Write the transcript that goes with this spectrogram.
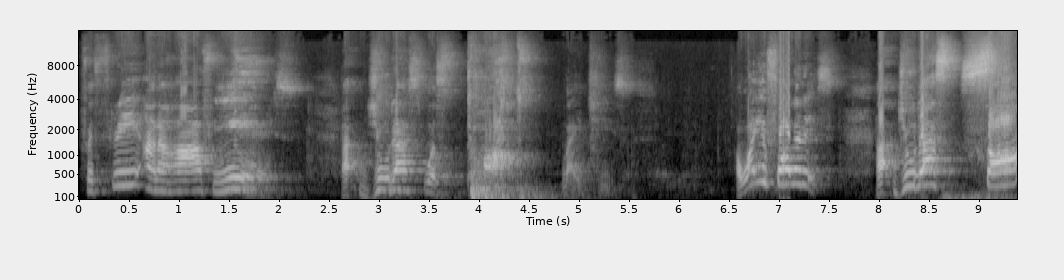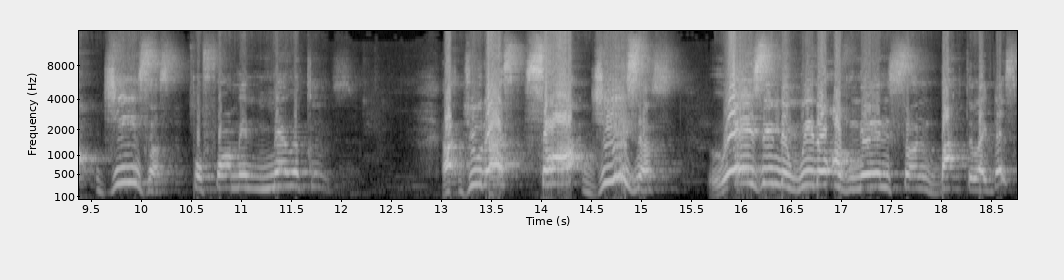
For three and a half years, uh, Judas was taught by Jesus. I want you to follow this. Uh, Judas saw Jesus performing miracles. Uh, Judas saw Jesus raising the widow of Nain's son back to life. There's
